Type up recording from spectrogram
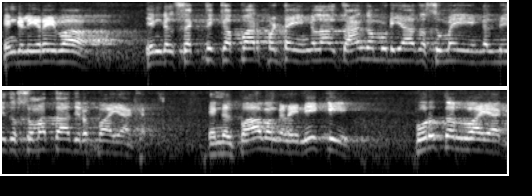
எங்கள் இறைவா எங்கள் சக்திக்கு அப்பாற்பட்ட எங்களால் தாங்க முடியாத சுமை எங்கள் மீது சுமத்தாதிருப்பாயாக. எங்கள் பாவங்களை நீக்கி பொறுத்தல்வாயாக.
